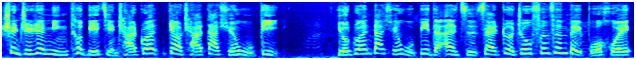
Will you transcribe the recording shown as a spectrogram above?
甚至任命特别检察官调查大选舞弊。有关大选舞弊的案子在各州纷纷被驳回，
